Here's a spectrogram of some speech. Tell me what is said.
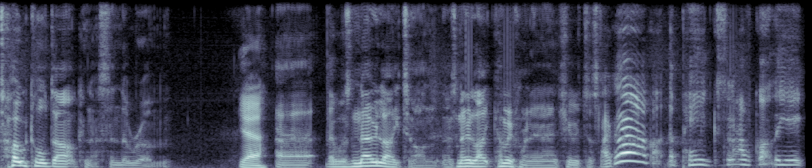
total darkness in the room." Yeah. Uh, there was no light on. There was no light coming from anywhere, and she was just like, "Oh, I've got the pigs and I've got the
